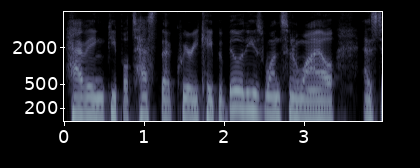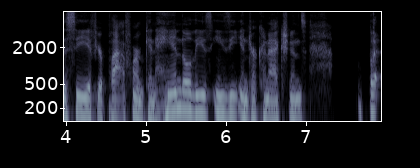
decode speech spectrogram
having people test the query capabilities once in a while as to see if your platform can handle these easy interconnections but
